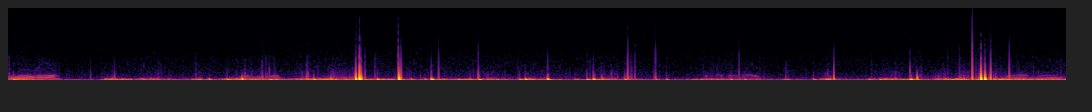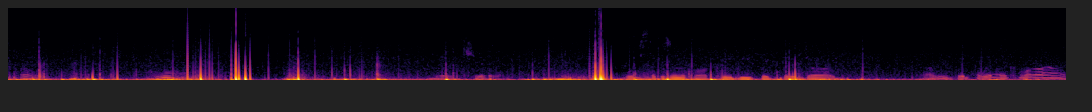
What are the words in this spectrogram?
You know, over here. Yeah, we did. Hope I don't die. Oh, man. Oh. Ooh. Another kill. 40 seconds on the clock. Could we take the dub? Are we good to? Come on.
